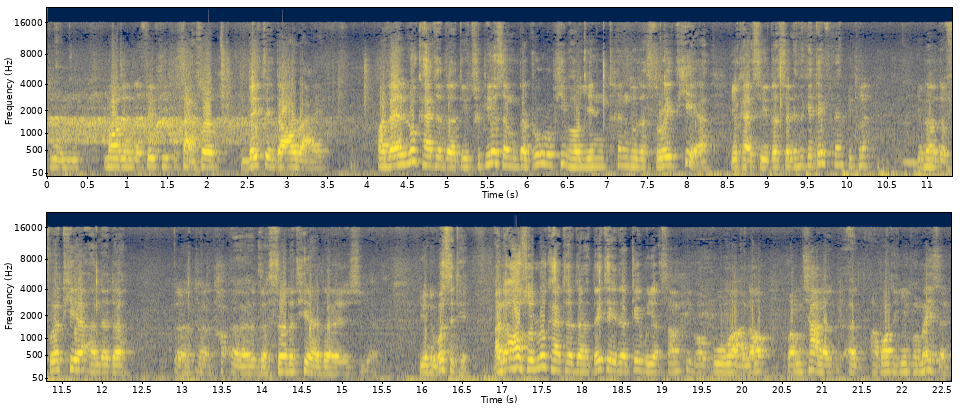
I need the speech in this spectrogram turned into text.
to more than 50%. So this is all right. But then look at the distribution of the rural people in terms of the three tier. You can see the significant difference between, you know, the first tier and the the, the, uh, the third tier, the university. And also look at the data give you some people who are now from China uh, about the information.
